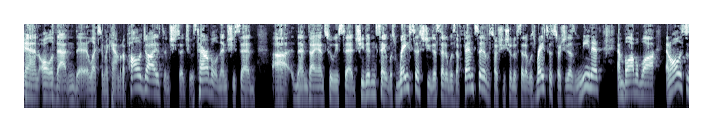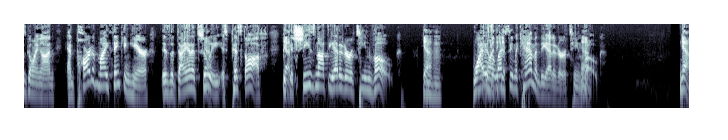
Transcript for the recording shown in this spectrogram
And all of that. And uh, Alexi McCammond apologized and she said she was terrible. And then she said, uh, then Diane Tsui said she didn't say it was racist. She just said it was offensive. So she should have said it was racist. So she doesn't mean it and blah, blah, blah. And all this is going on. And part of my thinking here is that Diana Tsui is pissed off because she's not the editor of Teen Vogue. Yeah. Why Right, is no, I Alexi McCammond the editor of Teen Yeah. Vogue? Yeah,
